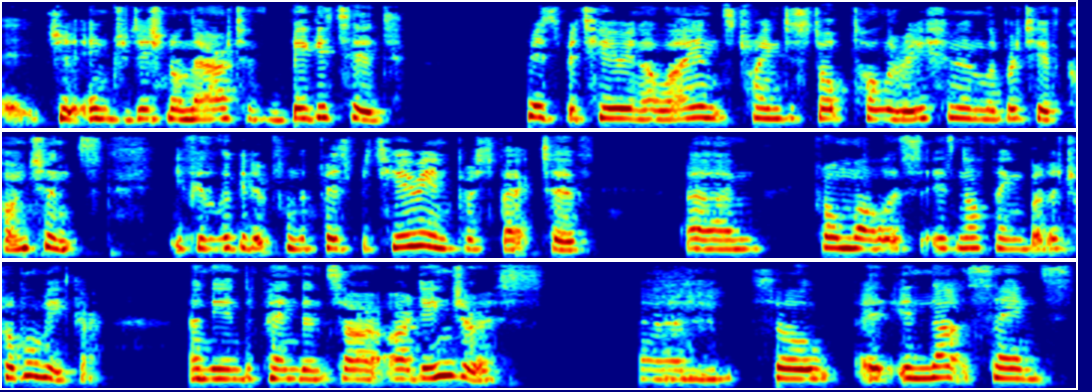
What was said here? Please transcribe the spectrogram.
in traditional narrative bigoted Presbyterian alliance trying to stop toleration and liberty of conscience. If you look at it from the Presbyterian perspective, um, Cromwell is, is nothing but a troublemaker and the independents are, are dangerous. Um, so in that sense,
